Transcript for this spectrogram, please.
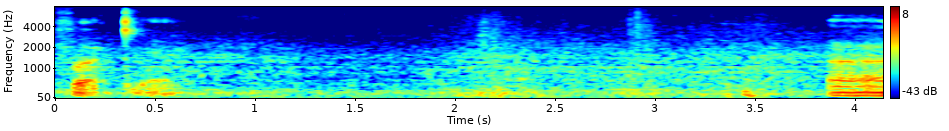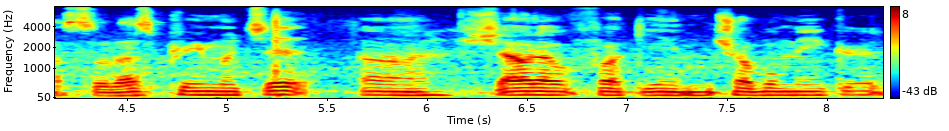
Fuck yeah. Uh, so that's pretty much it. Uh, shout out fucking Troublemaker.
